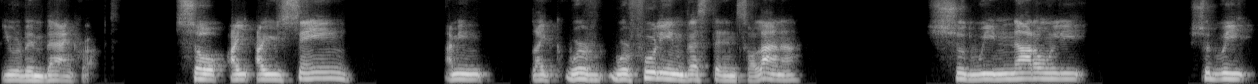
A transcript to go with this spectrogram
you would have been bankrupt so are, are you saying, I mean, like we're we're fully invested in Solana. Should we not only should we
